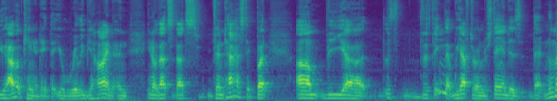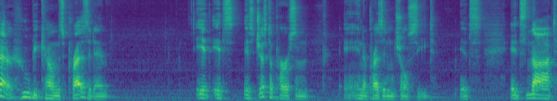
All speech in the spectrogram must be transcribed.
you have a candidate that you're really behind, and you know that's that's fantastic. But um, the, uh, the the thing that we have to understand is that no matter who becomes president, it, it's it's just a person in a presidential seat. It's it's not.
